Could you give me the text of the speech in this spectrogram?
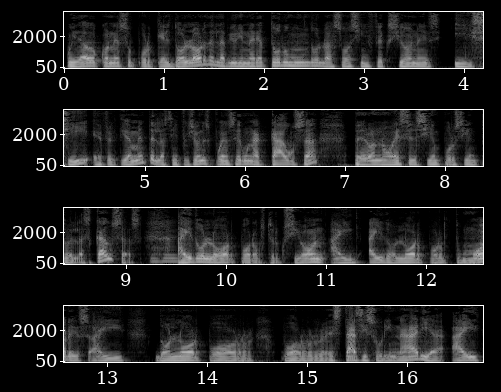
cuidado con eso porque el dolor de la vía urinaria todo mundo lo asocia a infecciones. Y sí, efectivamente, las infecciones pueden ser una causa, pero no es el 100% de las causas. Hay dolor por obstrucción, hay, hay dolor por tumores, hay dolor por, por estasis urinaria, hay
